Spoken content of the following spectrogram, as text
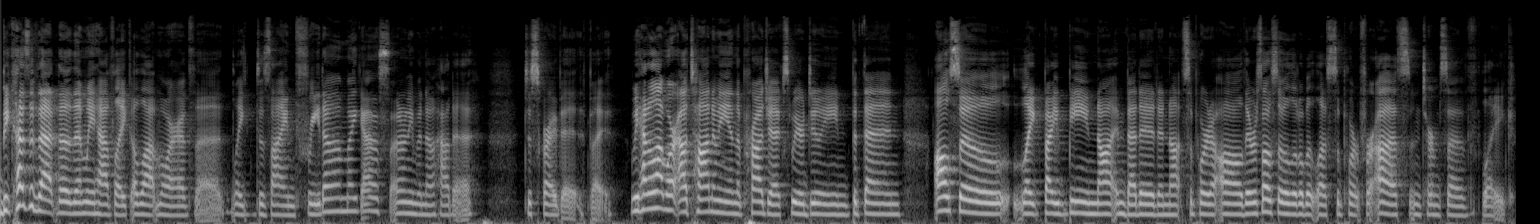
because of that though then we have like a lot more of the like design freedom i guess i don't even know how to describe it but we had a lot more autonomy in the projects we were doing but then also like by being not embedded and not support at all there was also a little bit less support for us in terms of like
